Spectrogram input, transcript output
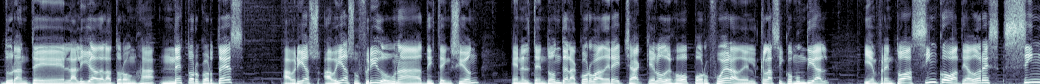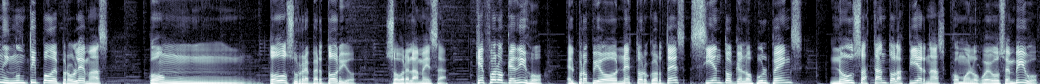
durante la Liga de la Toronja. Néstor Cortés habría, había sufrido una distensión en el tendón de la corva derecha que lo dejó por fuera del Clásico Mundial y enfrentó a cinco bateadores sin ningún tipo de problemas con todo su repertorio sobre la mesa. ¿Qué fue lo que dijo el propio Néstor Cortés? Siento que en los bullpens no usas tanto las piernas como en los juegos en vivo.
